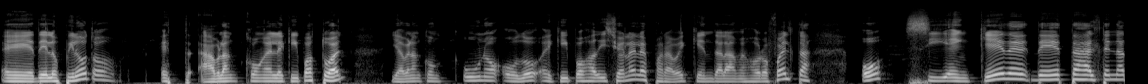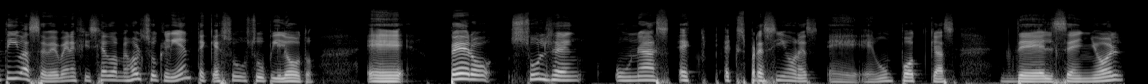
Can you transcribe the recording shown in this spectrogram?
eh, de los pilotos hablan con el equipo actual y hablan con uno o dos equipos adicionales para ver quién da la mejor oferta o si en qué de, estas alternativas se ve beneficiado mejor su cliente, que es su, piloto. Eh, pero surgen unas expresiones eh, en un podcast del señor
